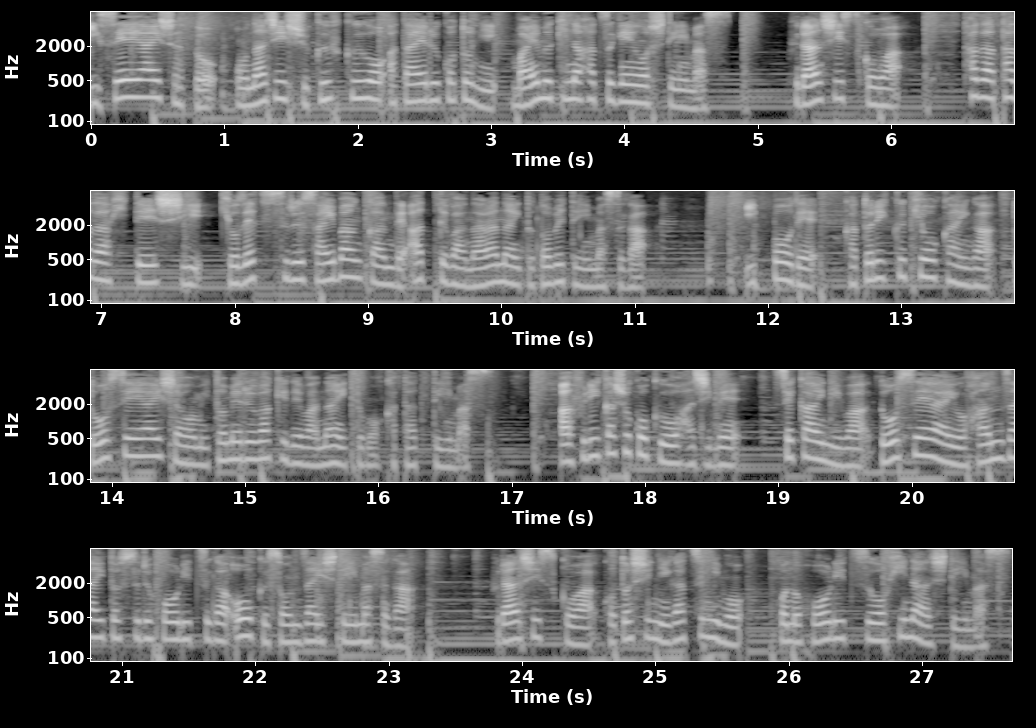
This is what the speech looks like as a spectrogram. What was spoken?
異性愛者と同じ祝福を与えることに前向きな発言をしています。フランシスコはただただ否定し拒絶する裁判官であってはならないと述べていますが一方でカトリック教会が同性愛者を認めるわけではないとも語っています。アフリカ諸国をはじめ世界には同性愛を犯罪とする法律が多く存在していますがフランシスコは今年2月にもこの法律を非難しています。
